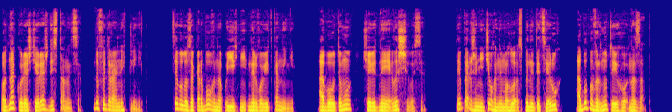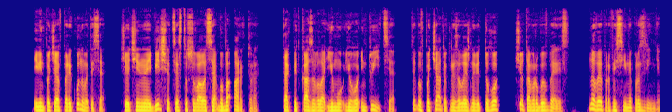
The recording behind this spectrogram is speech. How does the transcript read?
Однак, урешті-решт, дістануться до федеральних клінік. Це було закарбовано у їхній нервовій тканині або у тому, що від неї лишилося. Тепер же нічого не могло спинити цей рух або повернути його назад. І він почав переконуватися, що чи не найбільше це стосувалося Боба Арктора, так підказувала йому його інтуїція. Це був початок незалежно від того, що там робив Беріс, нове професійне прозріння.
